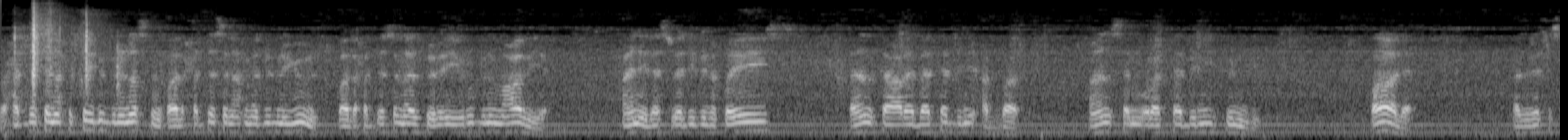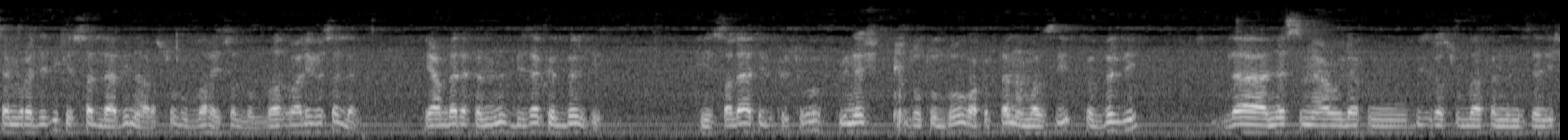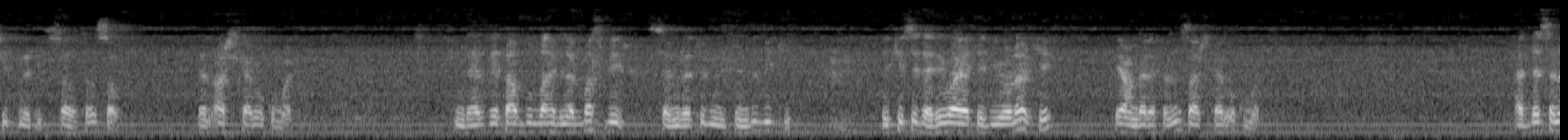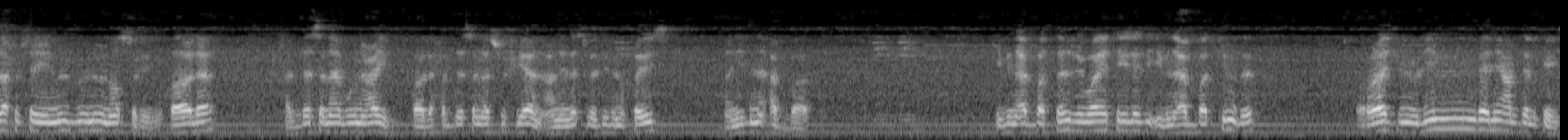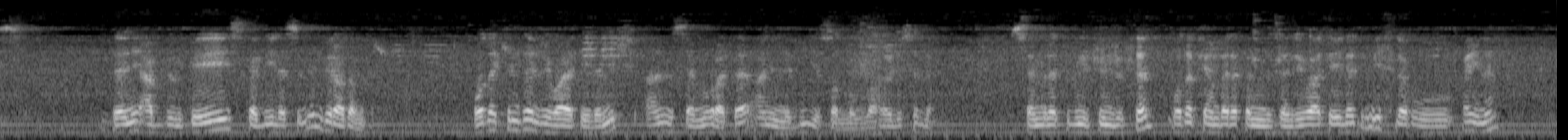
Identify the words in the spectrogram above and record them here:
وحدثنا حسين بن نصر قال حدثنا أحمد بن يونس قال حدثنا زهير بن معاوية عن الأسود بن قيس عن ثعلبة بن عباس عن سمرة بن جندي قال Hazreti Semura dedi ki salla bina Resulullah sallallahu aleyhi ve sellem Peygamber Efendimiz bize kıldırdı. Fi salatil küsuf güneş tutulduğu vakitte namazı kıldırdı. La nesme'u lehu biz Resulullah Efendimiz'den işitmedik savtan sav. Ben aşikar okumadım. Şimdi Hazreti Abdullah bin Abbas bir, Semretül Mücündü bir ki. İkisi de rivayet ediyorlar ki Peygamber Efendimiz aşikar okumadı. حدثنا حسين بن نصر قال حدثنا أبو نعيم قال حدثنا سفيان عن الاسود بن قيس عن ابن عباس. ابن عباس روايته الذي ابن عباس كندر رجل من بني عبد القيس. بني عبد القيس كبيلة سلم برادم وذا كندر روايته لمش عن سمورة عن النبي صلى الله عليه وسلم. Semret ibn Cündük'ten, o da Peygamber Efendimiz'den rivayet eyledi. Mislehu aynen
